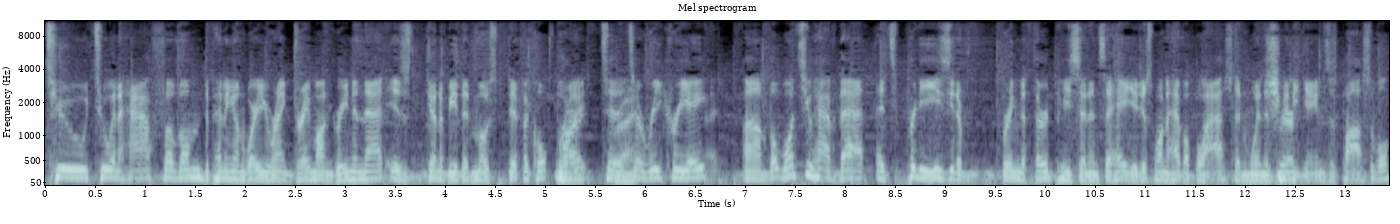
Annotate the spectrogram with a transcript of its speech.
two, two and a half of them, depending on where you rank Draymond Green in that, is going to be the most difficult part Right, to, right. to recreate. Um, but once you have that, it's pretty easy to bring the third piece in and say, hey, you just want to have a blast and win as Sure. many games as possible.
